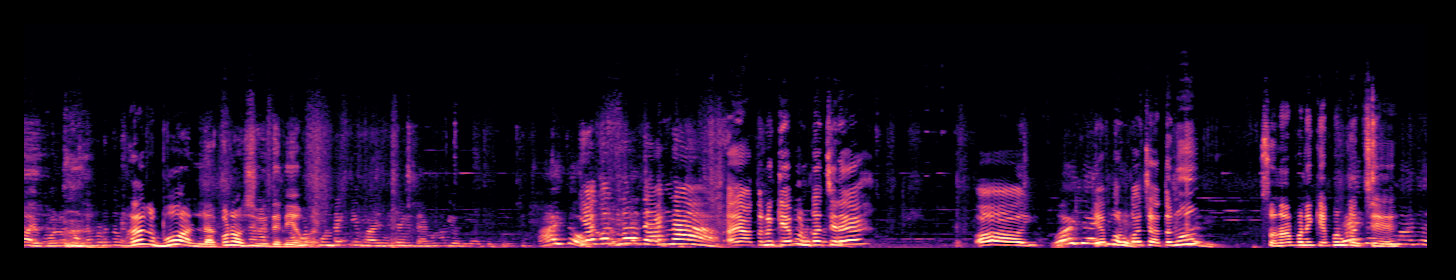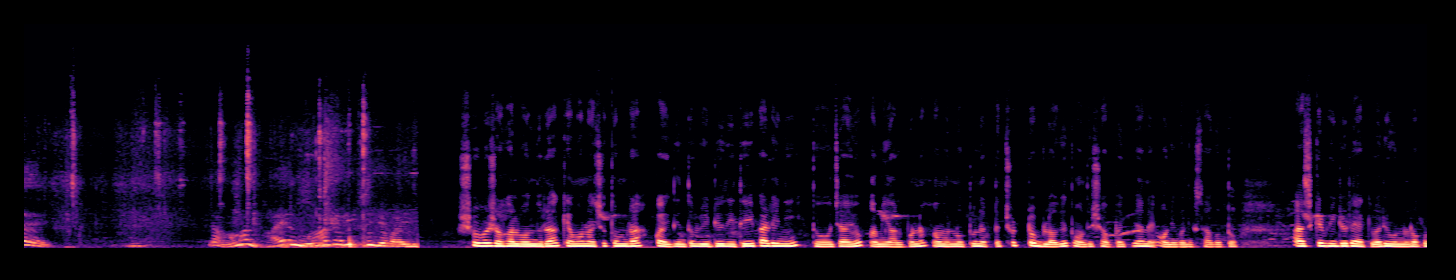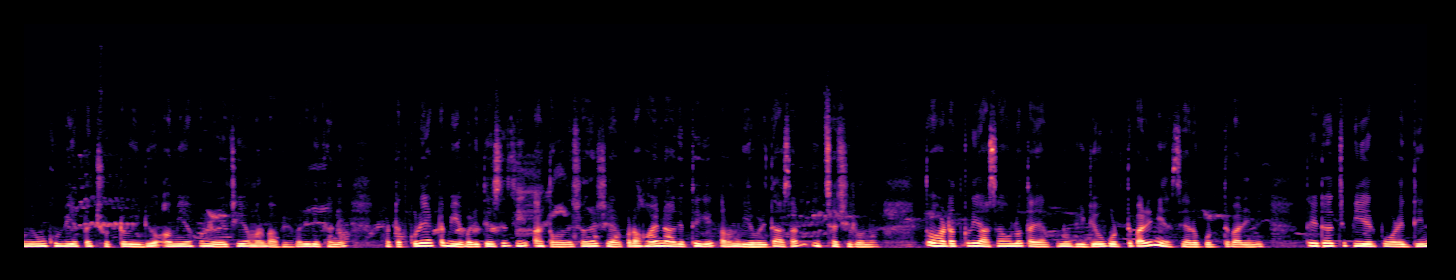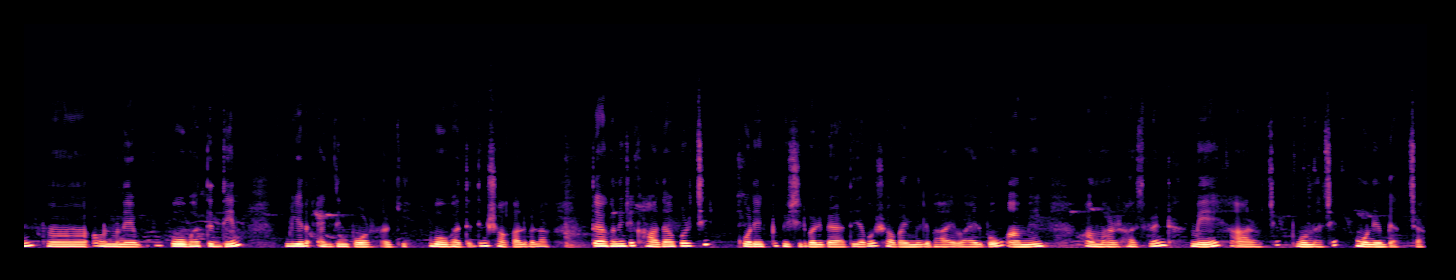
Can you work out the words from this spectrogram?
হয় বলো ভালো করে তো হ্যাঁ বল না কোনো অসুবিধা নেই আমার। কে বাড়িতে যাবে দেখো কে আই তো কে করছিল? দেখ না। এই অতনু কে ফোন করছে রে? ওই কে ফোন করছে অতনু? সোনার ফোনে কে ফোন করছে? শুভ সকাল বন্ধুরা কেমন আছো তোমরা? কয়েকদিন তো ভিডিও দিতেই পারিনি। তো যাই হোক আমি আলপনা আমার নতুন একটা ছোট্ট ব্লগে তোমাদের সবাইকে জানাই অনেক অনেক স্বাগত। আজকের ভিডিওটা একেবারে অন্যরকম এবং খুবই একটা ছোট্ট ভিডিও। আমি এখন রয়েছি আমার বাপের বাড়ির এখানে। হঠাৎ করে একটা বিয়ে বাড়িতে এসেছি আর তোমাদের সঙ্গে শেয়ার করা হয় না আগের থেকে, কারণ বিয়ে বাড়িতে আসার ইচ্ছা ছিল না। তো হঠাৎ করেই আসা হলো, তাই আর কোনো ভিডিও করতে পারিনি, আর শেয়ারও করতে পারিনি। তো এটা হচ্ছে বিয়ের পরের দিন মানে বউ ভাতের দিন, বিয়ের একদিন পর আর কি, বউ ভাতের দিন সকালবেলা। তো এখন এই যে খাওয়া দাওয়া করছি করে একটু পিসির বাড়ি বেড়াতে যাব। সবাই মিলে ভাই ভাইয়ের বউ, আমি, আমার হাজব্যান্ড মেয়ে আর হচ্ছে বোন আছে, বোনের বাচ্চা।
